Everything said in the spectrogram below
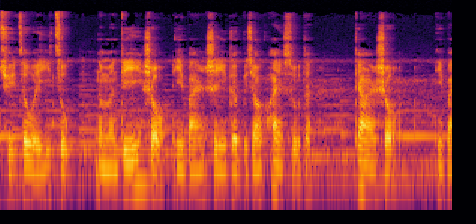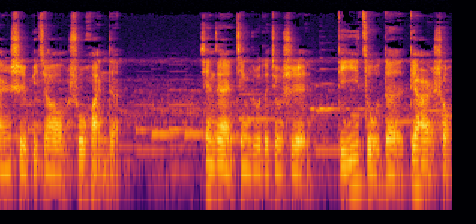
曲子为一组。那么第一首一般是一个比较快速的，第二首。一般是比较舒缓的。现在进入的就是第一组的第二首，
